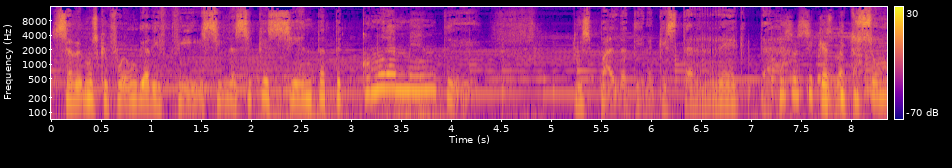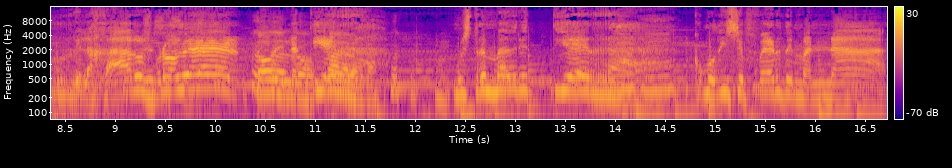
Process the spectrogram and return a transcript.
Sabemos que fue un día difícil, así que siéntate cómodamente. Tu espalda tiene que estar recta. Eso sí que es Y tus hombros relajados, Eso sí. brother. Todo la lo- tierra. verdad. Nuestra madre tierra. Como dice Fer de Maná.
